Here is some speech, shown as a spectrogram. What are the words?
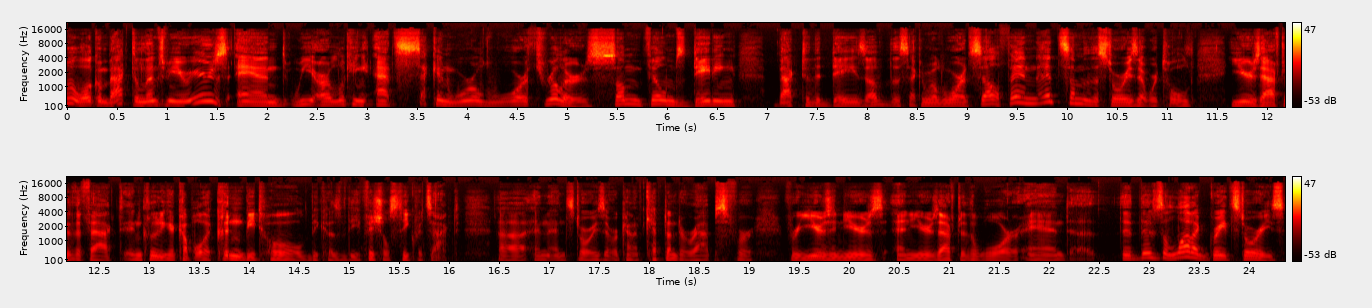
Well, welcome back to Lends Me Your Ears, and we are looking at Second World War thrillers. Some films dating back to the days of the Second World War itself, and, and some of the stories that were told years after the fact, including a couple that couldn't be told because of the Official Secrets Act, uh, and, and stories that were kind of kept under wraps for, for years and years and years after the war. And uh, there's a lot of great stories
